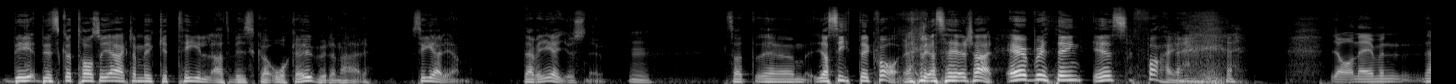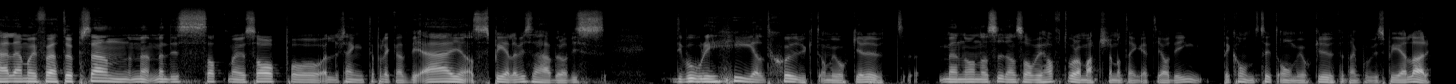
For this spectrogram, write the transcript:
det, det ska ta så jäkla mycket till att vi ska åka ur den här serien, där vi är just nu. Mm. Så att ehm, jag sitter kvar, eller jag säger så här: everything is fine. Ja, nej men det här lär man ju få äta upp sen, men, men det satt man ju och sa på, eller tänkte på läktaren att vi är ju, alltså spelar vi så här bra, vi, det vore helt sjukt om vi åker ut. Men å andra sidan så har vi haft våra matcher där man tänker att ja, det är inte konstigt om vi åker ut med tanke på hur vi spelar.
